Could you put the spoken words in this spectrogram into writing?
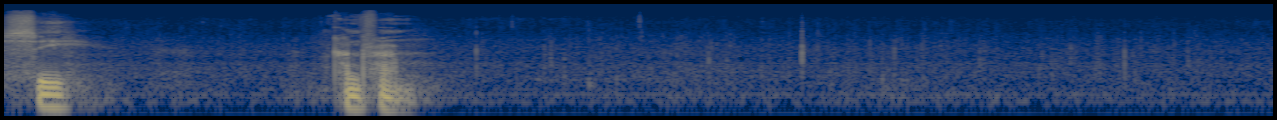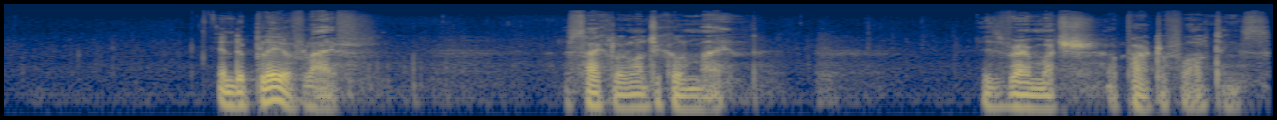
see, confirm. In the play of life, the psychological mind is very much a part of all things.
